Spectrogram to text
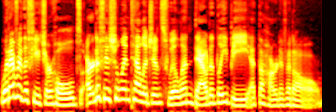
Whatever the future holds, artificial intelligence will undoubtedly be at the heart of it all.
